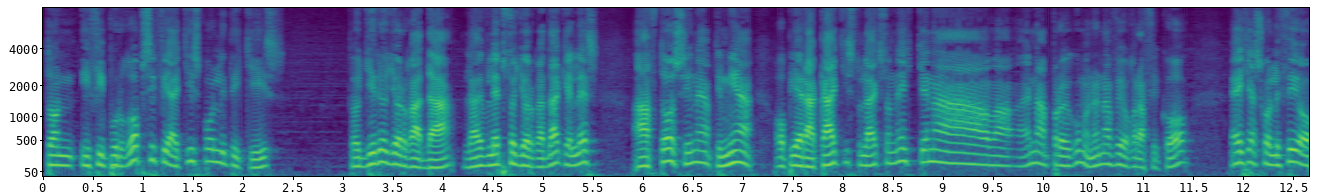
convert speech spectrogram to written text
τον Υφυπουργό Ψηφιακής Πολιτικής, τον κύριο Γεωργαντά, δηλαδή βλέπεις τον Γεωργαντά και λες, αυτός είναι από τη μία, ο Πιερακάκης τουλάχιστον έχει και ένα, ένα προηγούμενο, ένα βιογραφικό. Έχει ασχοληθεί ο,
